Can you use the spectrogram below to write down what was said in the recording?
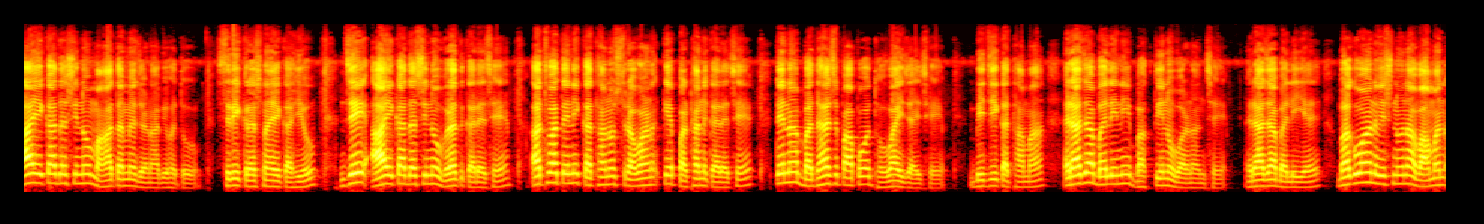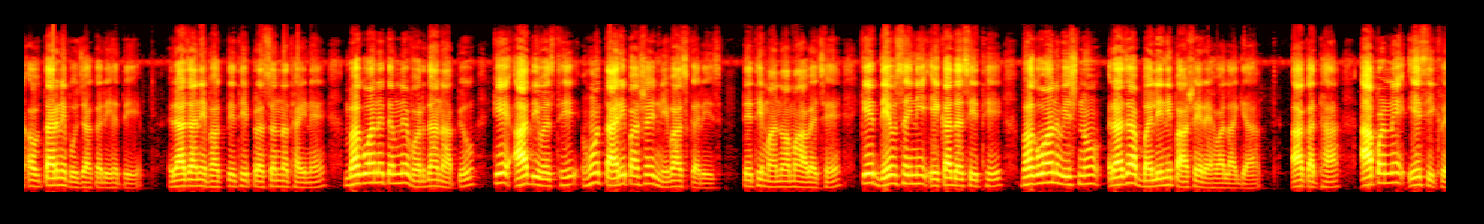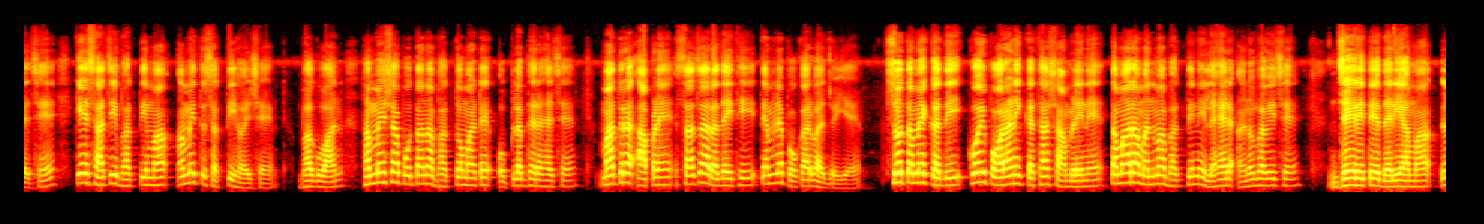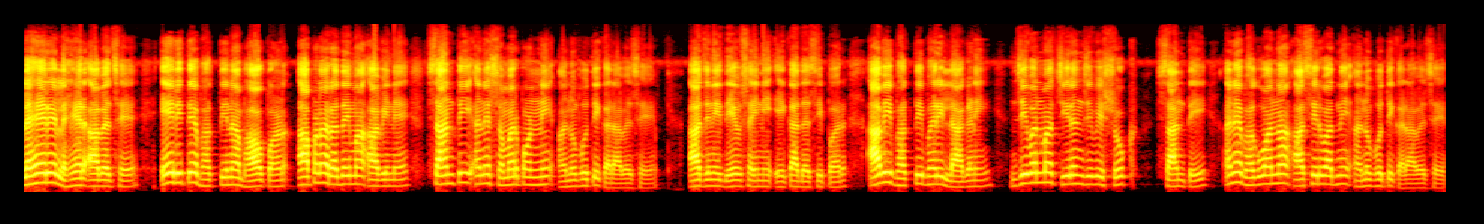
આ એકાદશીનું મહાત્મ્ય જણાવ્યું હતું. શ્રી કૃષ્ણએ કહ્યું, જે આ એકાદશીનું વ્રત કરે છે અથવા તેની કથાનું શ્રવણ કે પઠન કરે છે, તેના બધા જ પાપો ધોવાઈ જાય છે. બીજી કથામાં રાજા બલિની ભક્તિનું વર્ણન છે. રાજા બલિએ ભગવાન વિષ્ણુના વામન અવતારની પૂજા કરી હતી. રાજાની ભક્તિથી પ્રસન્ન થઈને ભગવાને તેમને વરદાન આપ્યું કે આ દિવસથી હું તારી પાસે નિવાસ કરીશ. તેથી માનવામાં આવે છે કે દેવસૈની એકાદશીથી ભગવાન વિષ્ણુ રાજા બલિની પાસે રહેવા લાગ્યા. આ કથા આપણને એ શીખવે છે કે સાચી ભક્તિમાં અમિત શક્તિ હોય છે. ભગવાન હંમેશા પોતાના ભક્તો માટે ઉપલબ્ધ રહે છે. માત્ર આપણે સાચા હૃદયથી તેમને પોકારવા જોઈએ. શું તમે કદી કોઈ પૌરાણિક કથા સાંભળીને તમારા મનમાં ભક્તિની લહેર અનુભવી છે? જે રીતે દરિયામાં લહેરે લહેર આવે છે, એ રીતે ભક્તિના ભાવ પણ આપણા હૃદયમાં આવીને શાંતિ અને સમર્પણની અનુભૂતિ કરાવે છે. આજની દેવસૈની એકાદશી પર આવી ભક્તિભરી લાગણી, જીવનમાં ચિરંજીવી સુખ, શાંતિ અને ભગવાનના આશીર્વાદની અનુભૂતિ કરાવે છે.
